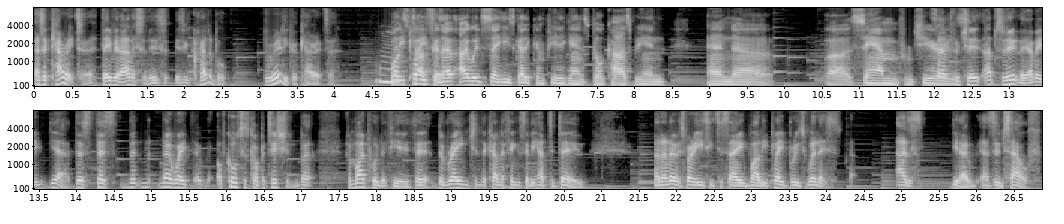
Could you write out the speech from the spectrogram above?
as a character, David Addison is is incredible. A really good character. Mm. Well, he it's tough plays because. I, I would say he's got to compete against Bill Cosby and and uh, uh, Sam from Cheers. Sam from Cheers, absolutely. I mean, yeah, there's there's no way. Of course, there's competition, but from my point of view, the the range and the kind of things that he had to do, and I know it's very easy to say, well, he played Bruce Willis as you know as himself.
